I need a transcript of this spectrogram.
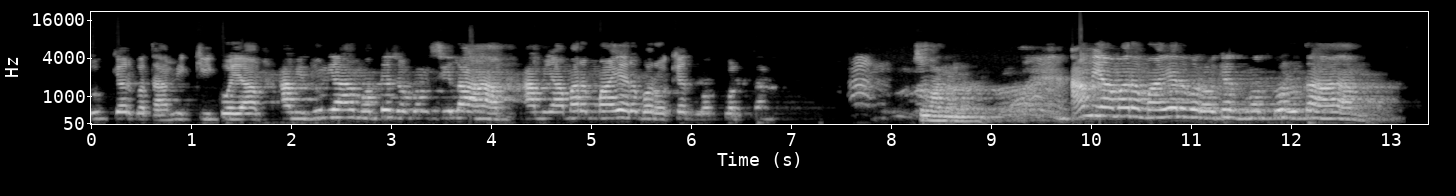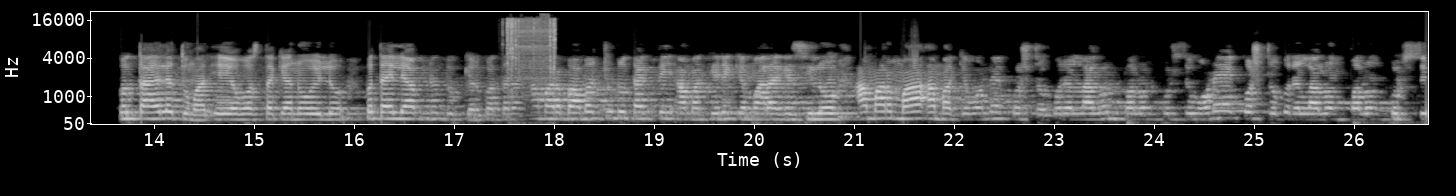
দুঃখের কথা আমি কি কইয়াম? আমি দুনিয়ার মধ্যে যখন ছিলাম আমি আমার মায়ের বড় খেদমত করতাম। সুবহানাল্লাহ। আমি আমার মায়ের বড় খেদমত করতাম। তো তাহলে তোমার এই অবস্থা কেন হইল? তাইলে আপনার দুঃখের কথাটা আমার বাবা ছোট থাকতে আমাকে রেখে মারা গেছিল। আমার মা আমাকে অনেক কষ্ট করে লালন পালন করছে, অনেক কষ্ট করে লালন পালন করছে।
